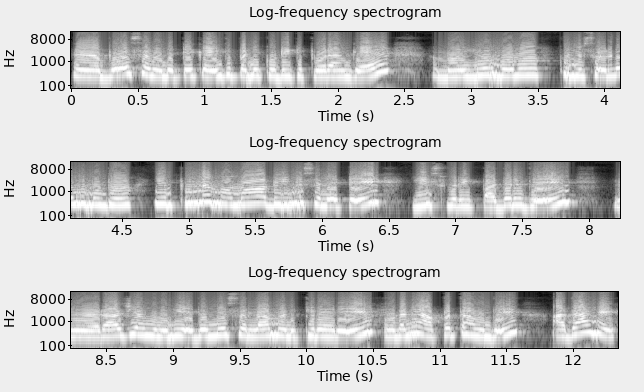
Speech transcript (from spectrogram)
அஹ் போஸ வந்துட்டு கைது பண்ணி கூட்டிட்டு போறாங்க. அம்மா ஐயோ மாமா கொஞ்சம் சொல்லுங்க மாமா. என் புள்ள மாமா அப்படின்னு சொல்லிட்டு ஈஸ்வரி பதறுது. ராஜாங்க வந்து எதுவுமே சொல்லாம நிக்கிறாரு. உடனே அப்பதான் வந்து அதானே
